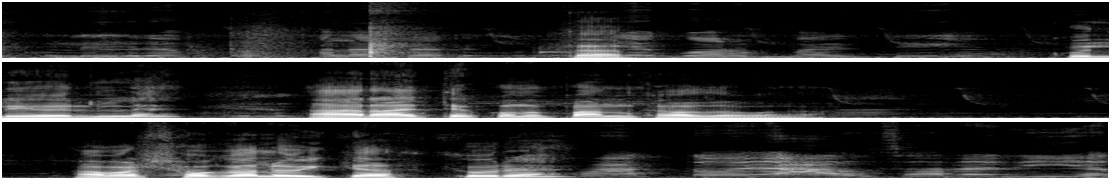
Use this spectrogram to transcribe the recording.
কুলি ধরে ফেলা দেওয়া তা- দিয়ে গরম পানি দিয়ে কুলি হইলে আর রাতে কোনো পান খাওয়া যাবে না? হ্যাঁ। আবার সকালে ওই কাজ করে ইয়ে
